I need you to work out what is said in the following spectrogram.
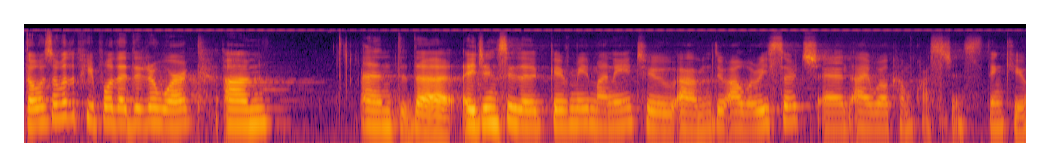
those are the people that did the work. Um, and the agency that gave me money to um, do our research, and I welcome questions. Thank you.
